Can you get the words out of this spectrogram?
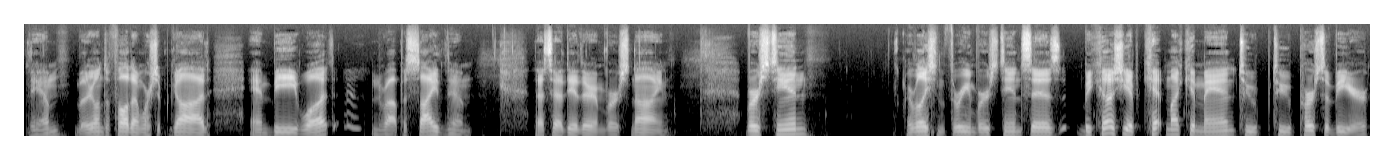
them, but they're going to fall down and worship God and be what? Right beside them. That's the idea there in verse 9. Verse 10 Revelation 3 and verse 10 says, Because you have kept my command to, to persevere,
